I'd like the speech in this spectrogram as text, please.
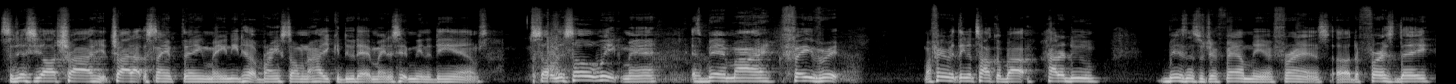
so just y'all try try out the same thing, man. You need help brainstorming on how you can do that, man. Just hit me in the DMs. So this whole week, man, it's been my favorite my favorite thing to talk about, how to do business with your family and friends. Uh, the first day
